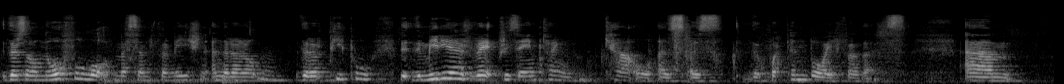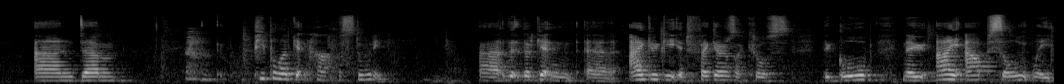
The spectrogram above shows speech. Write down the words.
there's an awful lot of misinformation, and there are a, there are people. The, the media is representing cattle as as the whipping boy for this, um, and um, people are getting half a story. Uh, they're getting uh, aggregated figures across the globe. Now, I absolutely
